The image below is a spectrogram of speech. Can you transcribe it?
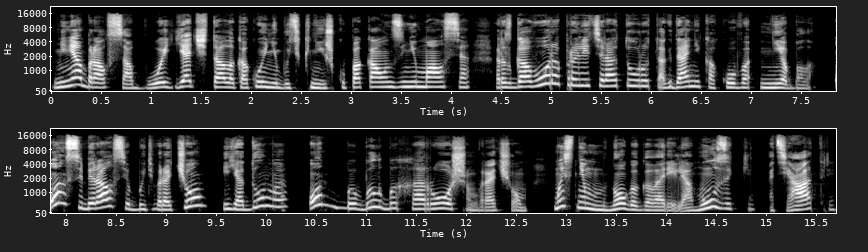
Меня брал с собой. Я читала какую-нибудь книжку, пока он занимался. Разговора про литературу тогда никакого не было. Он собирался быть врачом, и я думаю, он бы был бы хорошим врачом. Мы с ним много говорили о музыке, о театре.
